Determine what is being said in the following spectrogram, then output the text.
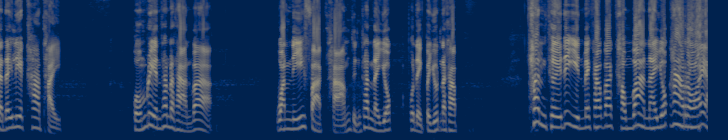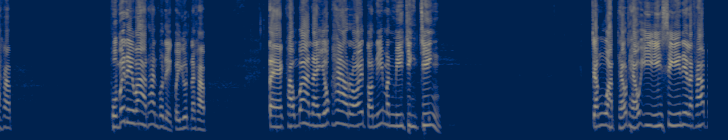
จะได้เรียกค่าไถ่ ผมเรียนท่านประธานว่า วันนี้ฝากถามถึงท่านนายกพลเอกประยุทธ์นะครับ ท่านเคยได้ยินไหมครับว่าคำว่านายก500อะครับ ผมไม่ได้ว่าท่านพลเอกประยุทธ์นะครับ แต่คำว่านายก500ตอนนี้มันมีจริง ๆ จังหวัดแถวแถว EEC นี่แหละครับ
